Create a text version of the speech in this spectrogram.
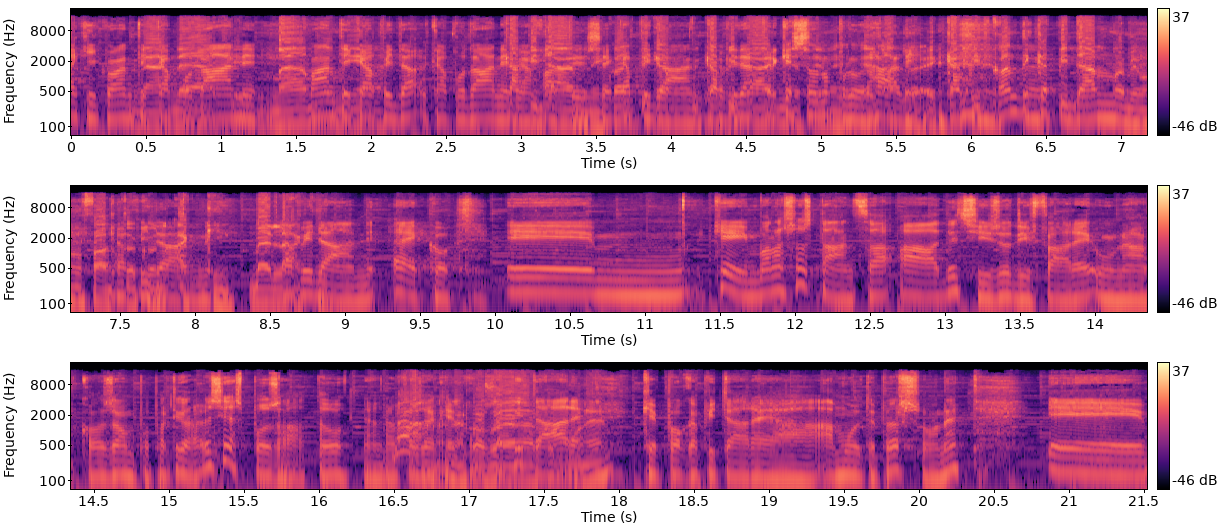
Aki, quanti Grande capodanni, Aki, quanti capida- capodanni abbiamo fatto Capidanni, insieme. Capidanni, cap- capidanni, perché sono plurali. esatto. E capi- quanti capidanno abbiamo fatto Capidanni, con Aki? Bella Aki. Capidanni. Ecco, ehm, che in buona sostanza ha deciso di fare una cosa un po' particolare. Si è sposato, è una Ma cosa che una può cosa capitare, che può capitare a, a molte persone. E,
